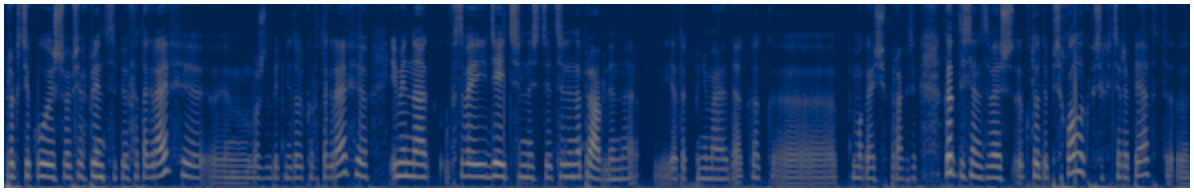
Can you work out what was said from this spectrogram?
практикуешь вообще, в принципе, фотографию, э, может быть, не только фотографию, именно в своей деятельности целенаправленно, я так понимаю, да, как э, помогающий практик. Как ты себя называешь? Кто ты, психолог, психотерапевт, э,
